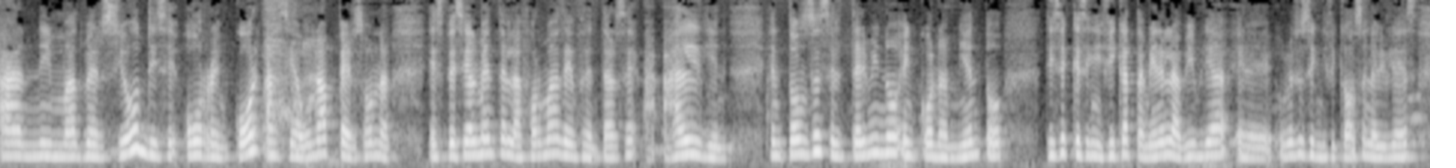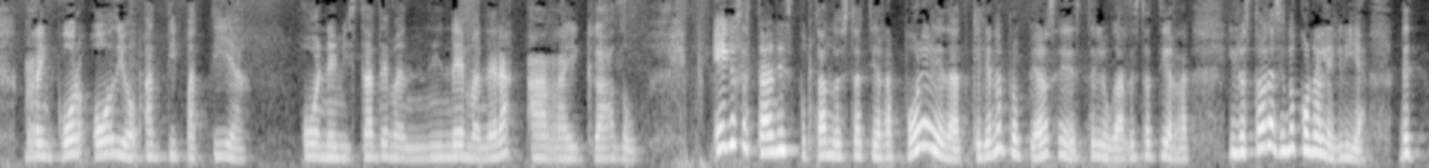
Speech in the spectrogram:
animadversión, dice, o rencor hacia una persona, especialmente en la forma de enfrentarse a alguien. Entonces, el término enconamiento dice que significa también en la Biblia, eh, uno de sus significados en la Biblia es rencor, odio, antipatía o enemistad de, de manera arraigado. Ellos estaban disputando esta tierra por heredad, querían apropiarse de este lugar, de esta tierra, y lo estaban haciendo con alegría, de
